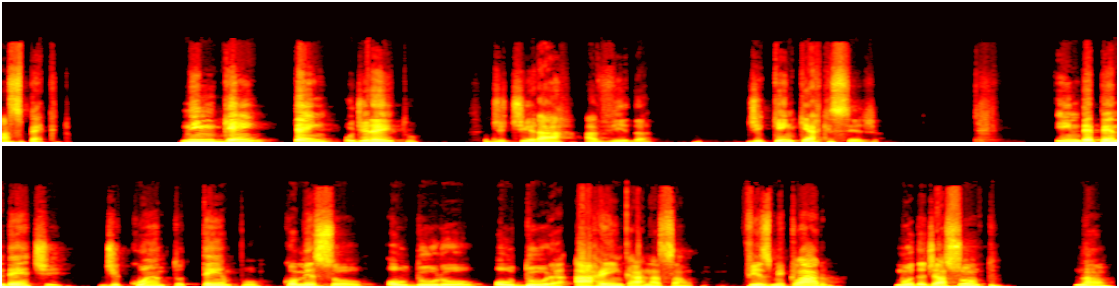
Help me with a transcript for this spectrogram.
aspecto. Ninguém tem o direito de tirar a vida de quem quer que seja, independente de quanto tempo começou ou durou ou dura a reencarnação. Fiz-me claro? Muda de assunto? Não,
